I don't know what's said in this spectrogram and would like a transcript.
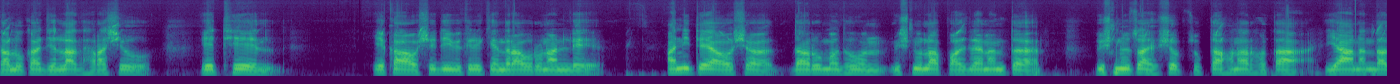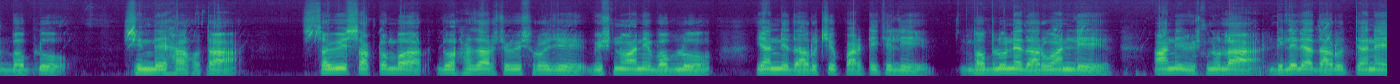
तालुका जिल्हा धाराशिव येथील एका औषधी विक्री केंद्रावरून आणले आणि ते औषध दारूमधून विष्णूला पाजल्यानंतर विष्णूचा हिशोब चुकता होणार होता. या आनंदात बबलू शिंदे हा होता. सव्वीस ऑक्टोंबर दोन हजार चोवीस रोजी विष्णू आणि बबलू यांनी दारूची पार्टी केली. बबलूने दारू आणली आणि विष्णूला दिलेल्या दारूत त्याने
